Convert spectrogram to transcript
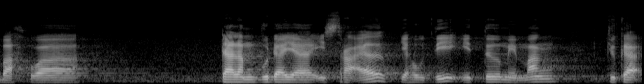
bahwa dalam budaya Israel Yahudi itu memang juga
